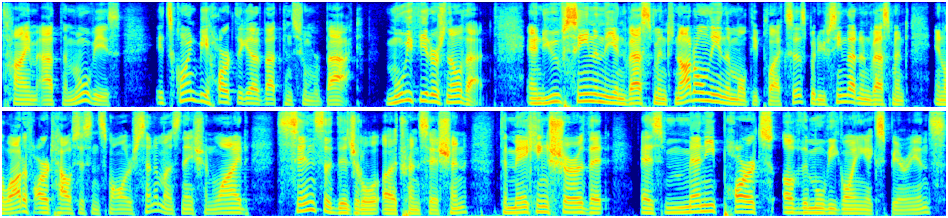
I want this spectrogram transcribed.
time at the movies, it's going to be hard to get that consumer back. Movie theaters know that. And you've seen in the investment, not only in the multiplexes, but you've seen that investment in a lot of art houses and smaller cinemas nationwide since the digital uh, transition to making sure that as many parts of the movie going experience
